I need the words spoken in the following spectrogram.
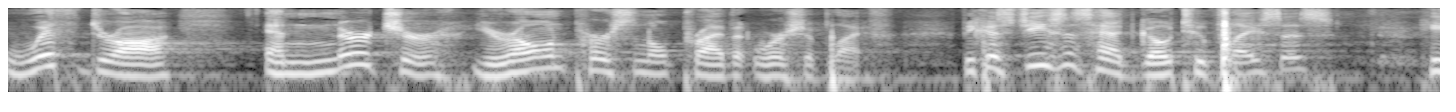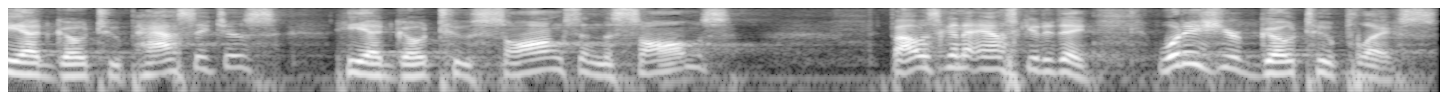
withdraw and nurture your own personal private worship life. Because Jesus had go to places, he had go to passages, he had go to songs in the Psalms. If I was going to ask you today, what is your go to place?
